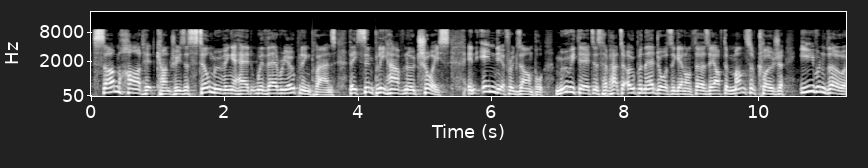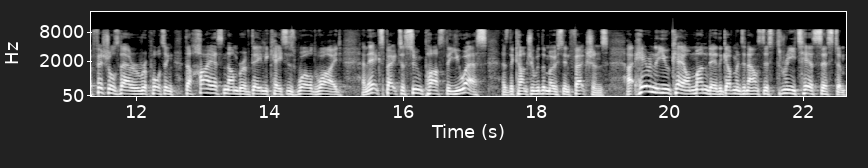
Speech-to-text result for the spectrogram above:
some hard-hit countries are still moving ahead with their reopening plans. They simply have no choice. In India, for example, movie theatres have had to open their doors again on Thursday after months of closure, even though officials there are reporting the highest number of daily cases worldwide. And they expect to soon pass the US as the country with the most infections. Uh, here in the UK on Monday, the government announced this three-tier system.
